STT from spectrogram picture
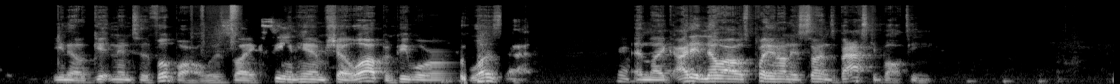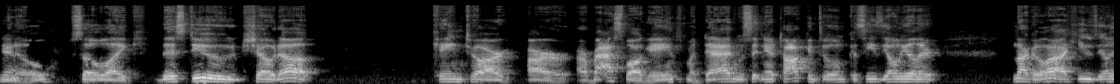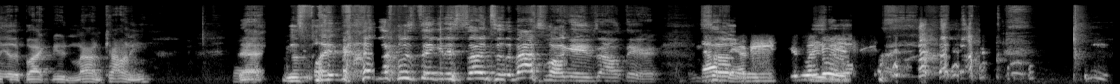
you know, getting into football was like seeing him show up and people were who was that? And like I didn't know I was playing on his son's basketball team. Yeah. You know, so like this dude showed up, came to our our our basketball games. My dad was sitting there talking to him because he's the only other. I'm not gonna lie, he was the only other black dude in Loudoun County that was playing that was taking his son to the basketball games out there. Out So, there. I mean, here's what you it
